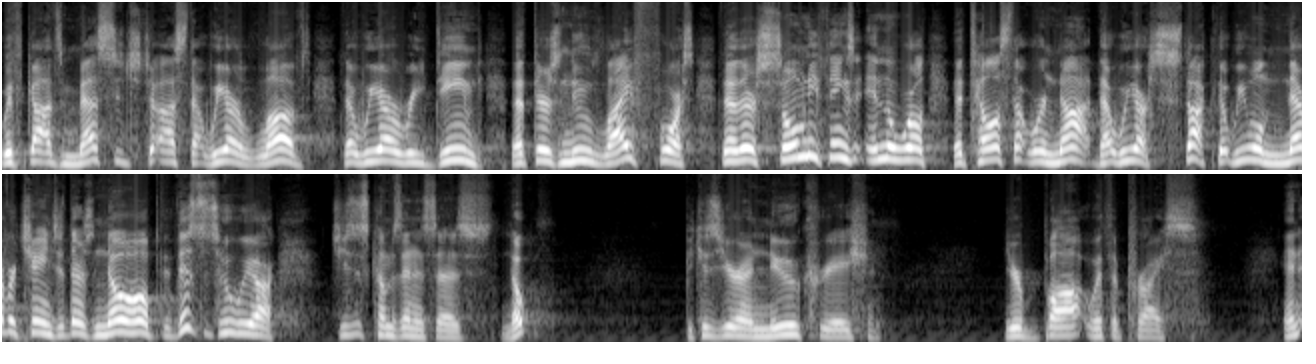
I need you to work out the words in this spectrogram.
with God's message to us that we are loved, that we are redeemed, that there's new life for us, that there's so many things in the world that tell us that we're not, that we are stuck, that we will never change, that there's no hope, that this is who we are. Jesus comes in and says, Nope, because you're a new creation. You're bought with a price. And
